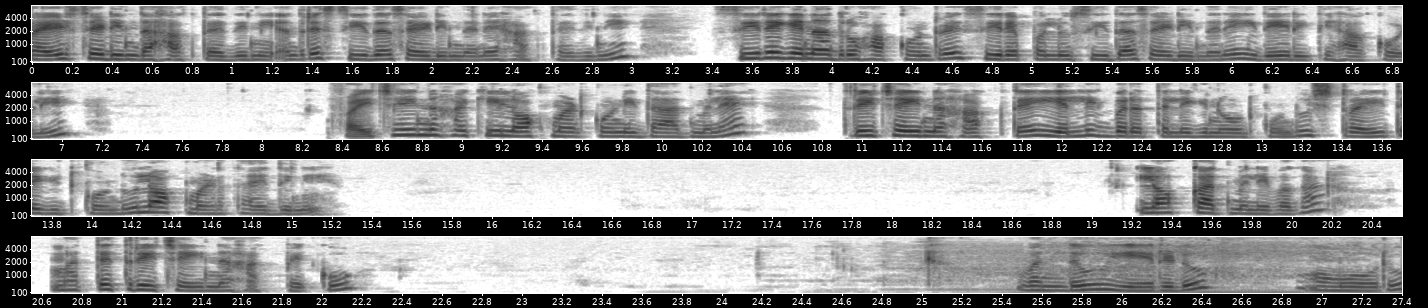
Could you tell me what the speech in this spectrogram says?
ರೈಟ್ ಸೈಡಿಂದ ಹಾಕ್ತಾಯಿದ್ದೀನಿ ಅಂದರೆ ಸೀದಾ ಸೈಡಿಂದನೇ ಹಾಕ್ತಾಯಿದ್ದೀನಿ ಸೀರೆಗೆ ಏನಾದರೂ ಹಾಕ್ಕೊಂಡ್ರೆ ಸೀರೆ ಪಲ್ಲು ಸೀದಾ ಸೈಡಿಂದನೇ ಇದೇ ರೀತಿ ಹಾಕ್ಕೊಳ್ಳಿ ಫೈ ಚೈನ್ನ ಹಾಕಿ ಲಾಕ್ ಮಾಡ್ಕೊಂಡಿದ್ದಾದಮೇಲೆ ತ್ರೀ ಚೈನ್ನ ಹಾಕ್ತೆ ಎಲ್ಲಿಗೆ ಬರುತ್ತೆ ಅಲ್ಲಿಗೆ ನೋಡಿಕೊಂಡು ಸ್ಟ್ರೈಟಾಗಿ ಇಟ್ಕೊಂಡು ಲಾಕ್ ಮಾಡ್ತಾ ಇದ್ದೀನಿ. ಲಾಕ್ ಆದಮೇಲೆ ಇವಾಗ ಮತ್ತೆ ತ್ರೀ ಚೈನ್ನ ಹಾಕಬೇಕು. ಒಂದು, ಎರಡು, ಮೂರು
